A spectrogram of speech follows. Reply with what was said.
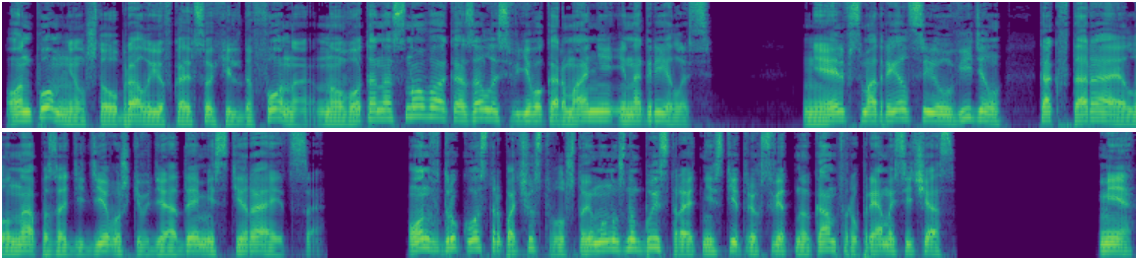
Он помнил, что убрал ее в кольцо Хильдефона, но вот она снова оказалась в его кармане и нагрелась. Ниэль всмотрелся и увидел, как вторая луна позади девушки в диадеме стирается. Он вдруг остро почувствовал, что ему нужно быстро отнести трехцветную камфору прямо сейчас. «Мия,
